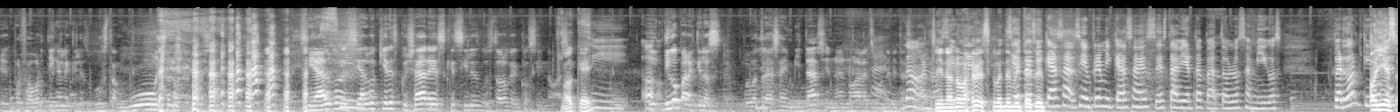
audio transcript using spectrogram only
eh, por favor díganle que les gusta mucho lo que cocino. si, algo, si algo quiere escuchar es que sí les gustó lo que cocino. Así. Ok. Sí. Y Oh. Digo para que los vuelva otra vez a invitar, si no, no va a haber segunda invitación. No, no. Sí, no, no va a haber segunda siempre invitación. Mi casa, siempre mi casa es, está abierta para todos los amigos. Perdón, ¿qué Oye, es-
